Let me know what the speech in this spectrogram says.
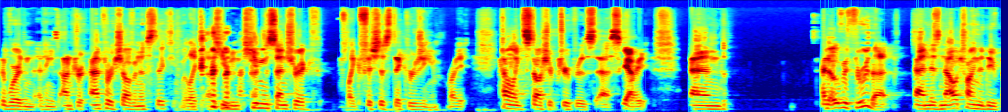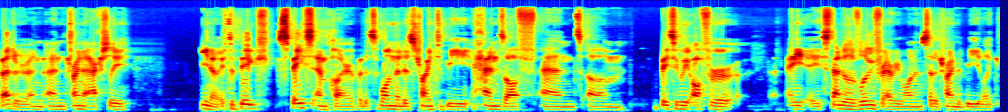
the word in, I think is anthro- anthro-chauvinistic, like a human human centric like fascistic regime, right? Kind of like Starship Troopers esque, yeah. right? And and overthrew that and is now trying to do better and and trying to actually you know it's a big space empire but it's one that is trying to be hands off and um, basically offer a, a, standard of living for everyone instead of trying to be like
